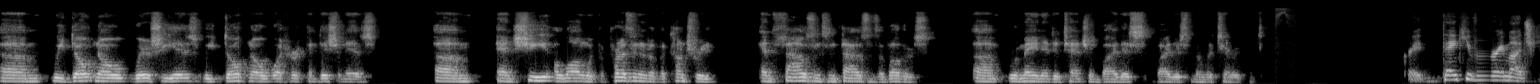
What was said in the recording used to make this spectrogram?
Um, we don't know where she is. We don't know what her condition is. Um, and she, along with the president of the country and thousands and thousands of others, um, remain in detention by this by this military. Great. Thank you very much.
